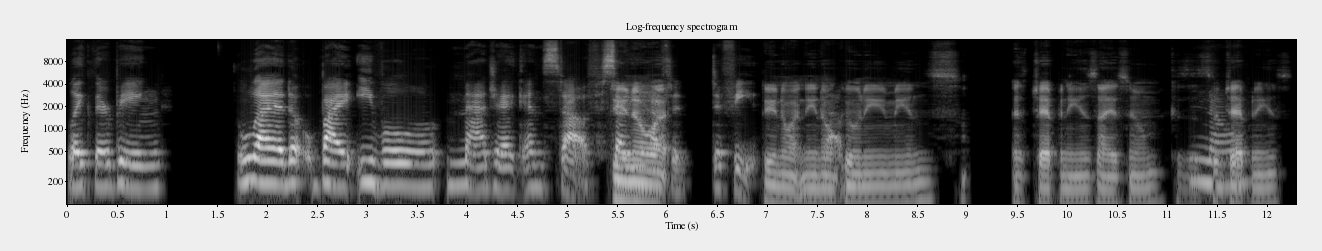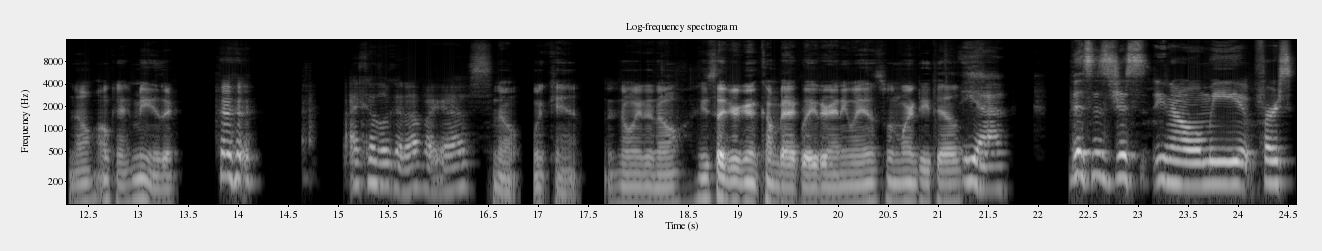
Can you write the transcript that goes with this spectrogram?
like they're being led by evil magic and stuff. So you know have what- to defeat. Do you know what Nino them. Kuni means? It's Japanese, I assume, because it's No. a Japanese. No, okay, me either. I could look it up, I guess. No, we can't. There's no way to know. You said you're gonna come back later, anyways, with more details. Yeah. This is just, you know, me first.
